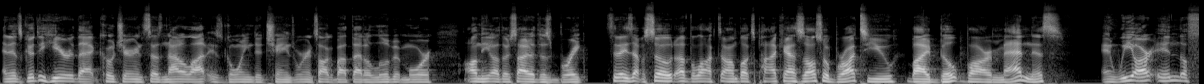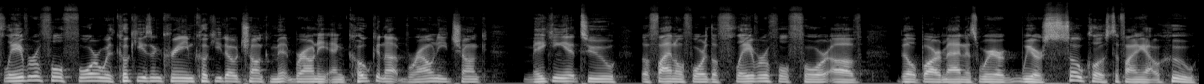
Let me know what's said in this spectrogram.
And it's good to hear that Coach Arians says not a lot is going to change. We're going to talk about that a little bit more on the other side of this break. Today's episode of the Locked On Bucs podcast is also brought to you by Built Bar Madness. And we are in the flavorful four with cookies and cream, cookie dough chunk, mint brownie, and coconut brownie chunk, making it to the final four, the flavorful four of Built Bar Madness, where we are so close to finding out who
